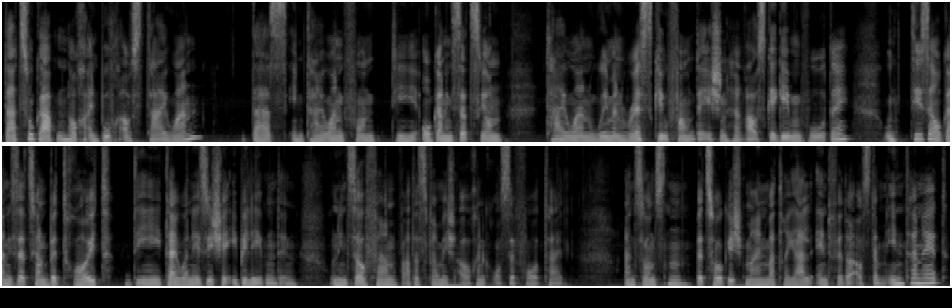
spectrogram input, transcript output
Dazu gab es noch ein Buch aus Taiwan, das in Taiwan von der Organisation Taiwan Women Rescue Foundation herausgegeben wurde. Und diese Organisation betreut die taiwanesische Überlebenden. Und insofern war das für mich auch ein großer Vorteil. Ansonsten bezog ich mein Material entweder aus dem Internet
